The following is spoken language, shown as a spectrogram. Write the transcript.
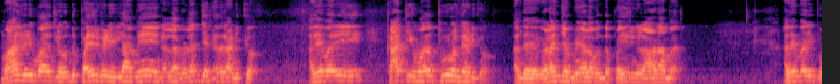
மார்கழி மாதத்தில் வந்து பயிர்கள் எல்லாமே நல்லா விளைஞ்ச கதிராக நிற்கும் அதே மாதிரி கார்த்திகை மாதம் தூரல் தான் அடிக்கும். அந்த விளைஞ்ச மேலே வந்த பயிருங்கள் ஆடாமல் அதே மாதிரி இப்போ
